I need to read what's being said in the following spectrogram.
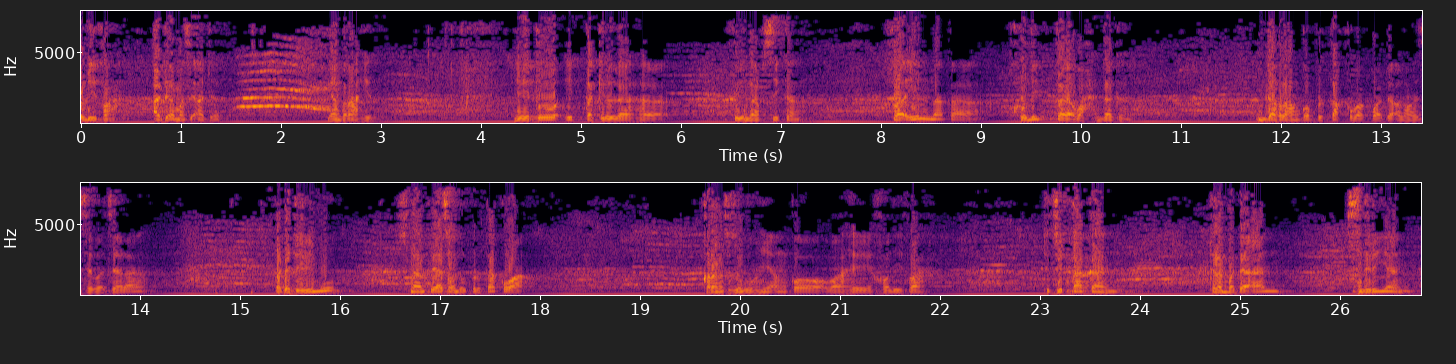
Khalifah. Ada, masih ada. yang terakhir. Yaitu ittaqillaha fi nafsika. Fa innaka khuliqta wahdaka. Hendaklah engkau bertakwa kepada Allah Azza wa Jalla pada dirimu senantiasa untuk bertakwa. Karena sesungguhnya engkau wahai khalifah diciptakan dalam keadaan sendirian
